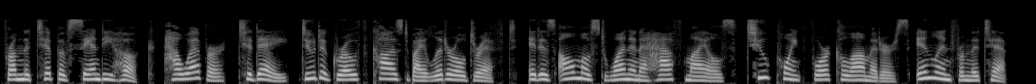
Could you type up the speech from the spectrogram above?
from the tip of Sandy Hook. However, today, due to growth caused by littoral drift, it is almost one and a half miles 2.4 kilometers inland from the tip.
